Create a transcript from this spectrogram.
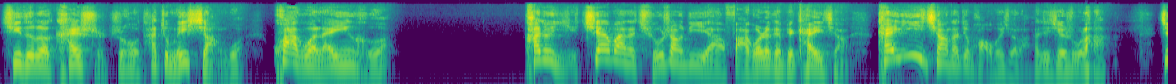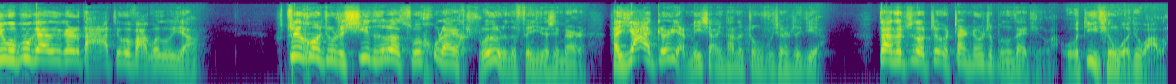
希特勒开始之后，他就没想过跨过莱茵河，他就以千万的求上帝呀，法国人可别开一枪，开一枪他就跑回去了，他就结束了。结果不开他就开始打，结果法国投降。最后就是希特勒，所以后来所有人都分析的身边人，他压根儿也没相信他能征服全世界，但他知道这个战争是不能再停了，我一停我就完了。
